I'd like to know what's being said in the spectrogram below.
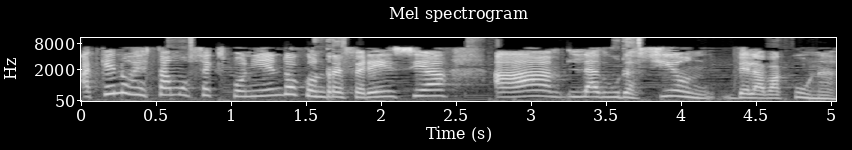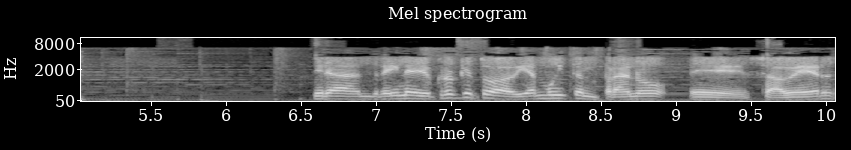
¿A qué nos estamos exponiendo con referencia a la duración de la vacuna? Mira, Andreina, yo creo que todavía es muy temprano eh, saber.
